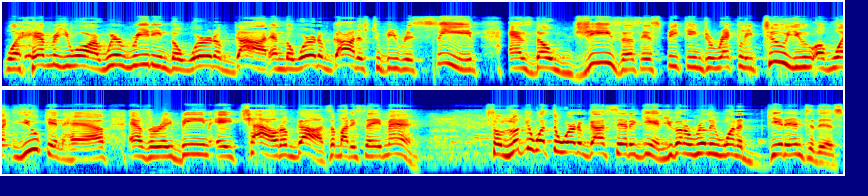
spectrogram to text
whatever you are. We're reading the Word of God, and the Word of God is to be received as though Jesus is speaking directly to you of what you can have as a being a child of God. Somebody say amen. So look at what the word of God said again. You're going to really want to get into this.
